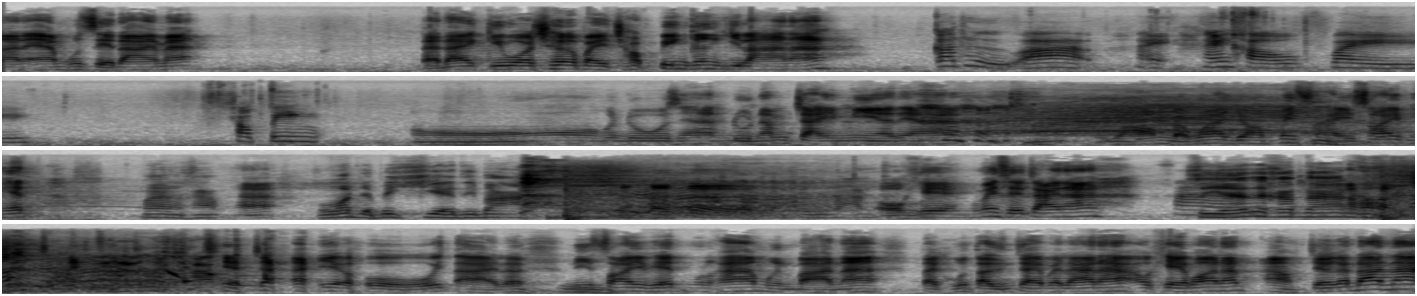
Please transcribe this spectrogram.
มาในแอมคุณเสียดายไหมแต่ได้ gift voucher ไปช้อปปิ้งเครื่องกีฬานะ ก็ถือว่าให้ให้เขาไปช้อปปิ้ง อ๋อก็ดูสิฮะ ดูน้ำใจเมียเนี่ยฮะ ยอมแบบว่ายอมไปใส่สร้อยเพชรไม่นะครับฮะ ผมว่าเดี๋ยวไปเคลียร์ที่บ้านไปที่บ้าน โอเค ไม่เสียใจนะ เสียเลยครับน้าเสียใจโอ้โหตายแล้ว นี่สร้อยเพชรมูลค่าหมื่นบาทนะ แต่คุณตัดสินใจไปแล้วนะ โอเคเพราะฉะนั้นอ้าวเจอกันด้านหน้า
